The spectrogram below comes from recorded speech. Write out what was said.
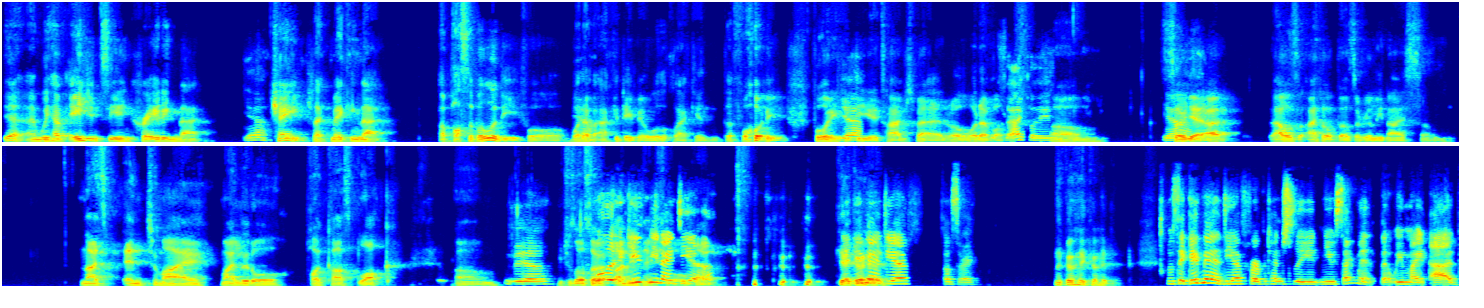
yeah and we have agency in creating that yeah change, like making that a possibility for whatever academia will look like in the 40, 40, 50 Yeah. year time span or whatever. exactly Um, so Yeah. yeah, I, that was I thought that was a really nice, um, nice end to my my little podcast block, um, yeah which is also Well, it gave me an idea. but- yeah, it gave me an idea oh sorry No, go ahead, go ahead. was it gave me an idea for a potentially new segment that we might add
